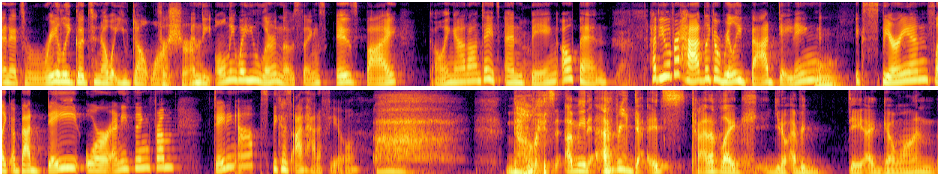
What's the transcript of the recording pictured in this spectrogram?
and it's really good to know what you don't want. For sure. And the only way you learn those things is by going out on dates and being open. Have you ever had like a really bad dating experience, like a bad date or anything from dating apps? Because I've had a few. No, because I mean, every guy, it's kind of like, you know, every date I go on,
